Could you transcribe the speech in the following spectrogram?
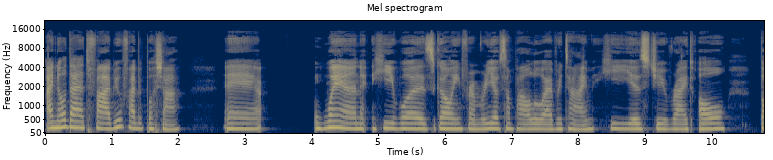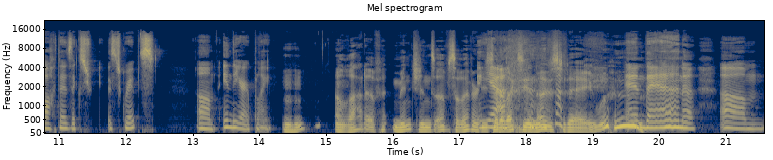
I know that Fabio, Fabio Porchat, uh, when he was going from Rio to São Paulo every time, he used to write all Porta's ex- scripts um, in the airplane. hmm A lot of mentions of celebrities Yeah. that Alexia knows today. Woohoo! and then uh, um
